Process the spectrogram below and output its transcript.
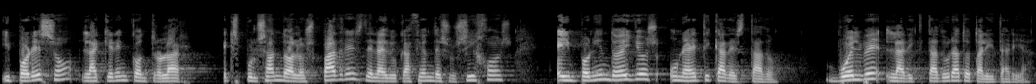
y por eso la quieren controlar, expulsando a los padres de la educación de sus hijos e imponiendo ellos una ética de Estado. Vuelve la dictadura totalitaria.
